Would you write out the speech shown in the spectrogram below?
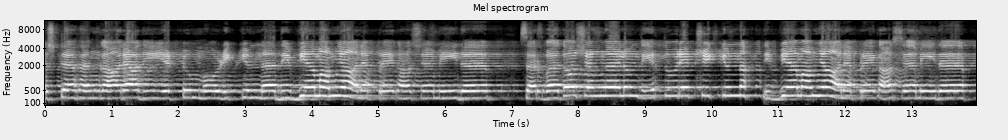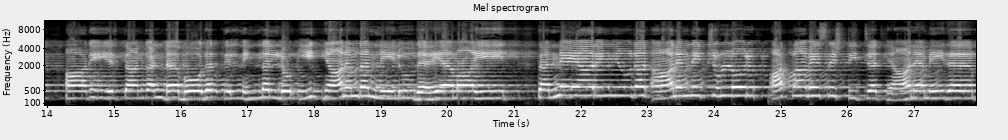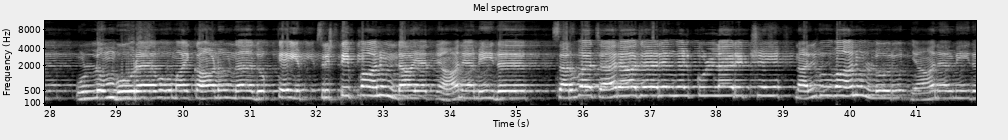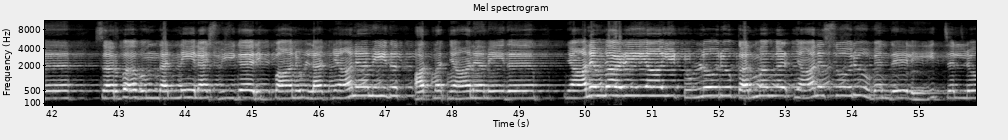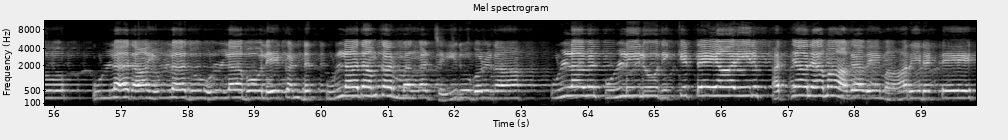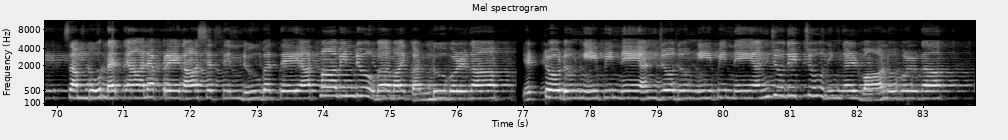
അഷ്ടഹങ്കാരാദി എട്ടും ഒഴിക്കുന്ന ദിവ്യമാം ജ്ഞാനപ്രകാശമീത്. സർവദോഷങ്ങളും തീർത്തു രക്ഷിക്കുന്ന ദിവ്യമാം ജ്ഞാനപ്രകാശമീത്. ആദിയിൽ താൻ കണ്ട ബോധത്തിൽ നിന്നല്ലോ ഈ ജ്ഞാനം തന്നിലുദയമായി തന്നെ അറിഞ്ഞു താൻ ആനന്ദിച്ചുള്ളൊരു ആത്മാവെ സൃഷ്ടിച്ച ജ്ഞാനമിത്. ഉള്ളും പൂറവുമായി കാണുന്നതൊക്കെയും സൃഷ്ടിപ്പാനുണ്ടായ ജ്ഞാനമിത്. സർവചരാചരങ്ങൾക്കുള്ള രക്ഷയെ നൽകുവാനുള്ളൊരു ജ്ഞാനമിത്. സർവവും തന്നിലായി സ്വീകരിപ്പാനുള്ള ജ്ഞാനമീത് ആത്മജ്ഞാനമീത്. ജ്ഞാനം വഴിയായിട്ടുള്ളൊരു കർമ്മങ്ങൾ ജ്ഞാനസ്വരൂപൻ തെളിയിച്ചല്ലോ. ഉള്ളതായുള്ളതു ഉള്ള പോലെ കണ്ട് ഉള്ളതാം കർമ്മങ്ങൾ ചെയ്തു കൊള്ളുക. ഉള്ളവൻ ഉള്ളിലുദിക്കട്ടെ ആരിലും അജ്ഞാനമാകവേ മാറിടട്ടെ. സമ്പൂർണ ജ്ഞാന പ്രകാശത്തിൻ രൂപത്തെ ആത്മാവിൻ രൂപമായി കണ്ടുകൊള്ളുക. എട്ടൊടുങ്ങി പിന്നെ അഞ്ചൊതുങ്ങി പിന്നെ അഞ്ചുദിച്ചു നിങ്ങൾ വാണുകൊള്ളുക.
